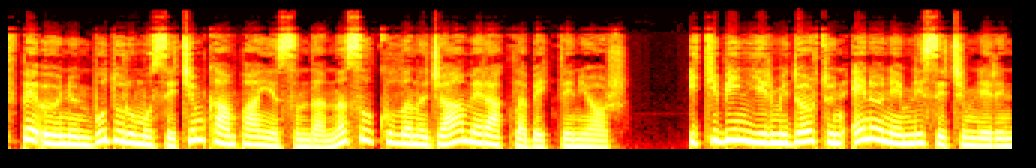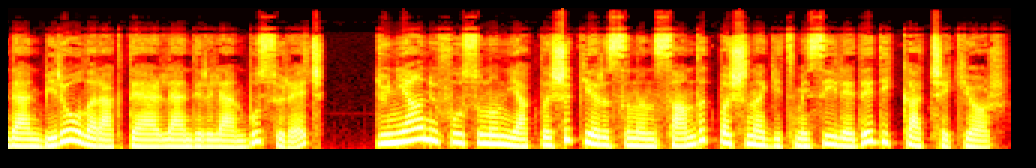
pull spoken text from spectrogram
FPÖ'nün bu durumu seçim kampanyasında nasıl kullanacağı merakla bekleniyor. 2024'ün en önemli seçimlerinden biri olarak değerlendirilen bu süreç, dünya nüfusunun yaklaşık yarısının sandık başına gitmesiyle de dikkat çekiyor.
